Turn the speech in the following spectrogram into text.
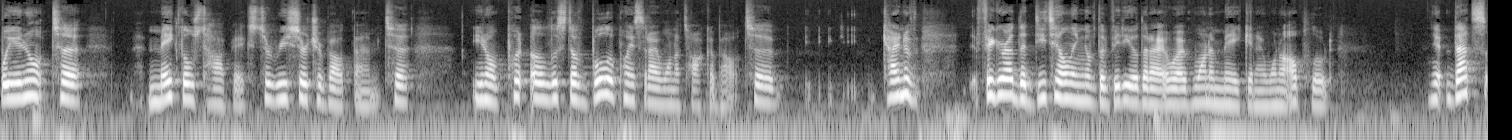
But you know to make those topics to research about them to you know put a list of bullet points that i want to talk about to kind of figure out the detailing of the video that i, I want to make and i want to upload that's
